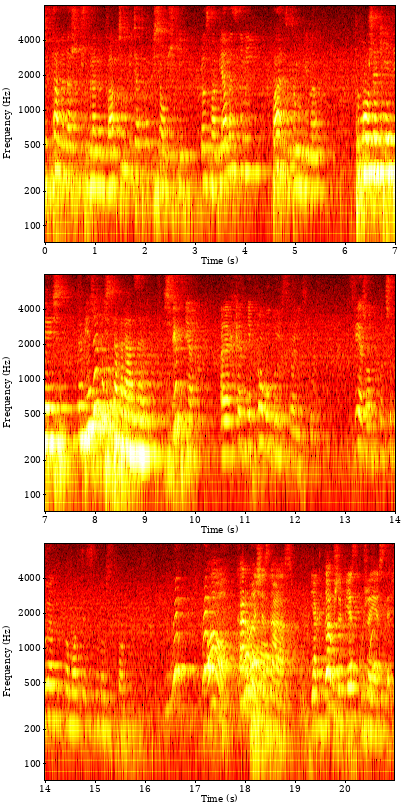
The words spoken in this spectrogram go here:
Czytamy naszym przybranym babciom i dziadkom książki. Rozmawiamy z nimi. Bardzo to lubimy. To może kiedyś wybierzemy się tam razem. Świetnie. A ja chętnie pomógłbym w schronisku. Zwierząt potrzebujących pomocy jest mnóstwo. O, Karmel się znalazł. Jak dobrze, piesku, że jesteś.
